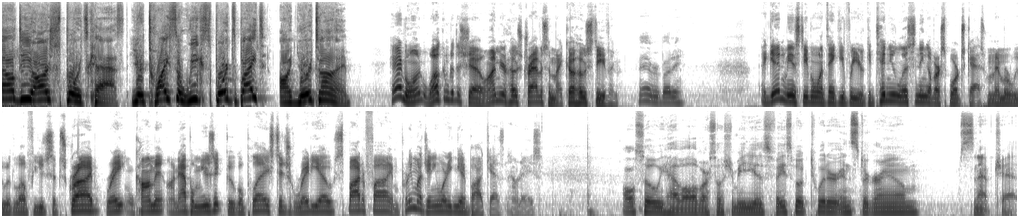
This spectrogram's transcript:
to TLDR Sportscast, your twice a week sports bite on your time. Hey everyone, welcome to the show. I'm your host Travis and my co-host Steven. Hey, everybody. Again, me and Steven want to thank you for your continued listening of our sportscast. Remember, we would love for you to subscribe, rate, and comment on Apple Music, Google Play, Stitcher Radio, Spotify, and pretty much anywhere you can get a podcast nowadays. Also, we have all of our social medias Facebook, Twitter, Instagram, Snapchat,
